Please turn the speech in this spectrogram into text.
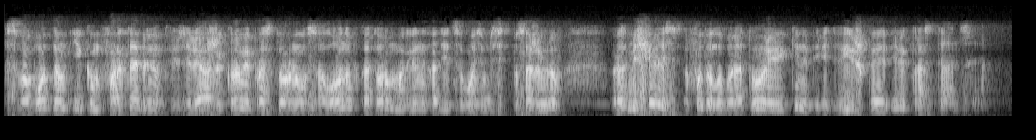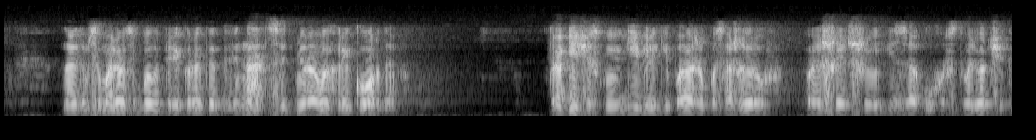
в свободном и комфортабельном фюзеляже, кроме просторного салона, в котором могли находиться 80 пассажиров, размещались фотолаборатории, кинопередвижка, электростанция. На этом самолете было перекрыто 12 мировых рекордов. Трагическую гибель экипажа, пассажиров, происшедшую из-за ухорства летчика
